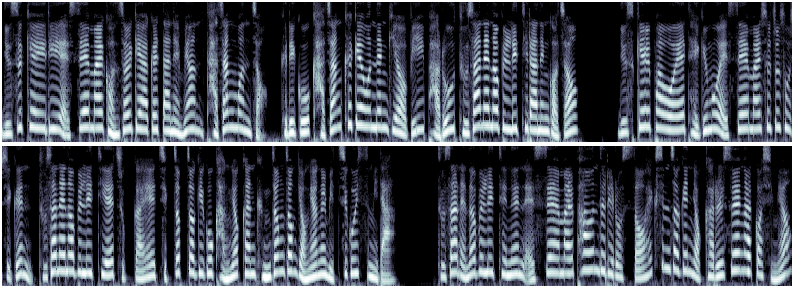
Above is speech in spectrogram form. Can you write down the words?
뉴스케일이 SMR 건설 계약을 따내면 가장 먼저 그리고 가장 크게 웃는 기업이 바로 두산 에너빌리티라는 거죠. 뉴스케일 파워의 대규모 SMR 수주 소식은 두산에너빌리티의 주가에 직접적이고 강력한 긍정적 영향을 미치고 있습니다. 두산에너빌리티는 SMR 파운드리로서 핵심적인 역할을 수행할 것이며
